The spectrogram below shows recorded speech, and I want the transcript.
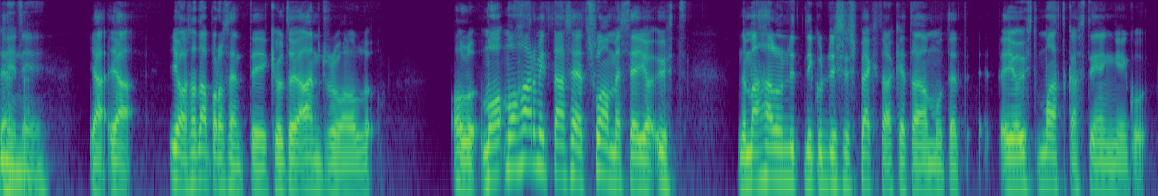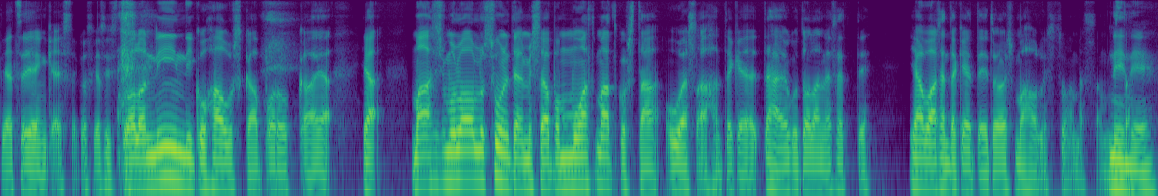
Niin, niin. Ja, ja joo, sata prosenttia. Kyllä toi Andrew on ollut, ollut. Mua, mua harmittaa se, että Suomessa ei ole yhtä No mä haluan nyt niinku disrespectaa ketään, mutta et, et ei ole yhtä matkasti jengiä kuin tiedätkö, Jenkeissä, koska siis tuolla on niin niinku hauskaa porukkaa ja, ja mä siis mulla on ollut suunnitelmissa jopa mat- matkustaa USAhan tekee, tehdä joku tollainen setti. Ihan vaan sen takia, että ei toi olisi mahdollista Suomessa. Mutta Niin, niin.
